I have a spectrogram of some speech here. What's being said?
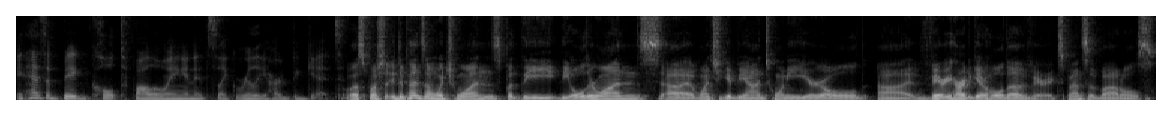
It has a big cult following, and it's like really hard to get. Well, especially it depends on which ones, but the the older ones, uh, once you get beyond twenty year old, uh, very hard to get a hold of, very expensive bottles.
